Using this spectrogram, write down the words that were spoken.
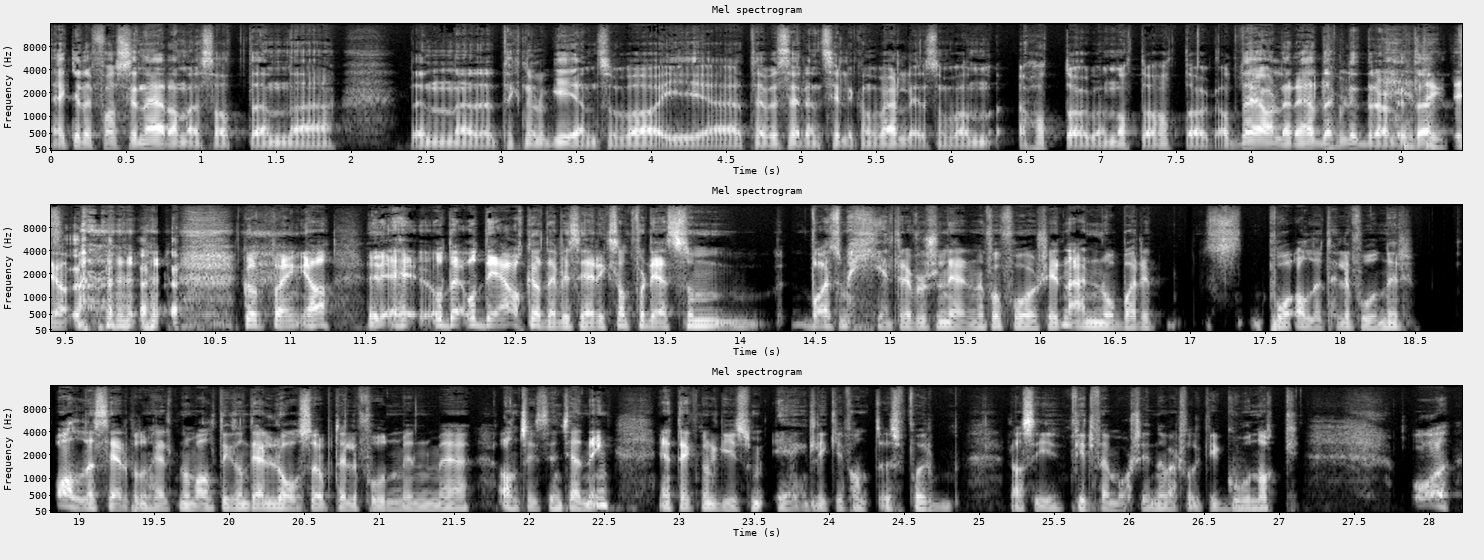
Er ikke det fascinerende at den, den teknologien som var i TV-serien Silicon Valley, som var hotdog og not a hotdog, at det allerede blir realitet? Riktig, ja. Godt poeng. Ja, og det, og det, er akkurat det vi ser. ikke sant? For det som var som helt revolusjonerende for få år siden, er nå bare på alle telefoner alle ser det på noe helt normalt. ikke sant? Jeg låser opp telefonen min med ansiktsgjenkjenning. En teknologi som egentlig ikke fantes for la oss si, fire-fem år siden. I hvert fall ikke god nok. Og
